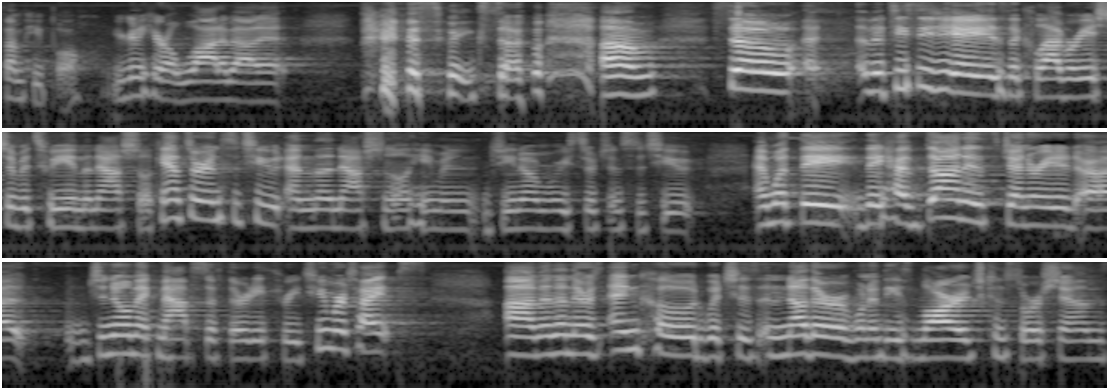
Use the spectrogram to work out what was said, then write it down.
Some people. You're going to hear a lot about it this week. So, um, so uh, the TCGA is a collaboration between the National Cancer Institute and the National Human Genome Research Institute. And what they, they have done is generated uh, genomic maps of 33 tumor types. Um, and then there's ENCODE, which is another one of these large consortiums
